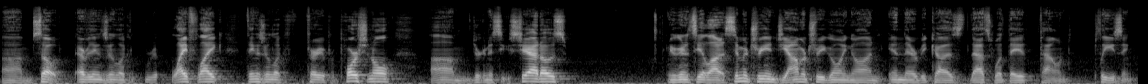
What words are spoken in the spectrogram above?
Um, so everything's going to look lifelike. Things are going to look very proportional. Um, you're going to see shadows. You're going to see a lot of symmetry and geometry going on in there because that's what they found pleasing.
